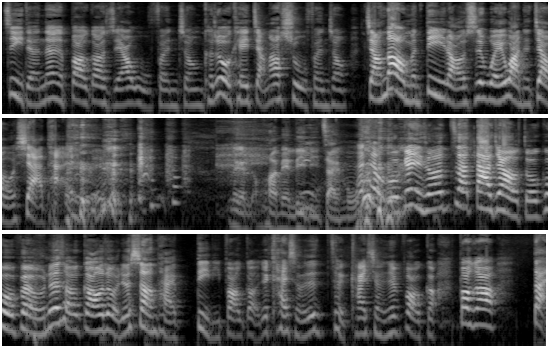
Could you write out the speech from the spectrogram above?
记得那个报告只要五分钟，可是我可以讲到十五分钟，讲到我们地理老师委婉的叫我下台。那个画面历历在目。而且我跟你说，在大家有多过分？我那时候高中我就上台地理报告，我就开始我就很开心，我就报告报告。但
